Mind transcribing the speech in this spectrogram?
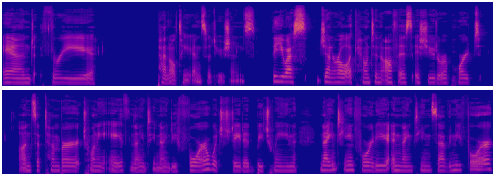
and three penalty institutions. The U.S. General Accountant Office issued a report on September 28, 1994, which stated between 1940 and 1974,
